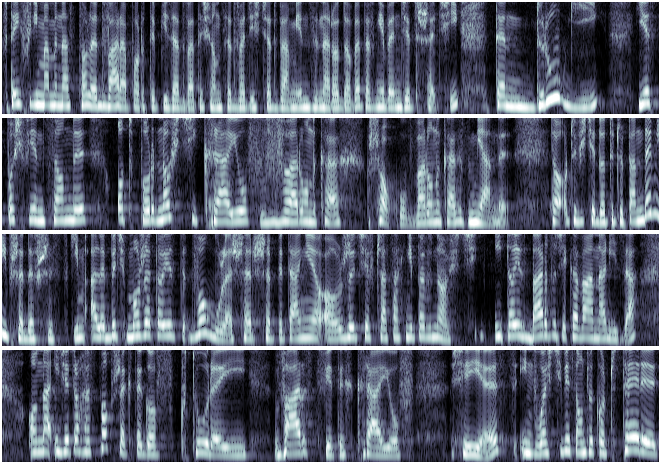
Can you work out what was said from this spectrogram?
w tej chwili mamy na stole dwa raporty PISA 2020 22 międzynarodowe, pewnie będzie trzeci. Ten drugi jest poświęcony odporności krajów w warunkach szoku, w warunkach zmiany. To oczywiście dotyczy pandemii przede wszystkim, ale być może to jest w ogóle szersze pytanie o życie w czasach niepewności. I to jest bardzo ciekawa analiza. Ona idzie trochę w poprzek tego, w której warstwie tych krajów się jest. I właściwie są tylko cztery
